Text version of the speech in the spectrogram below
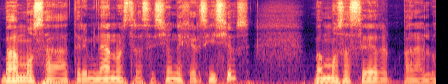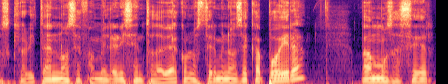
vamos a terminar nuestra sesión de ejercicios. Vamos a hacer, para los que ahorita no se familiaricen todavía con los términos de capoeira, vamos a hacer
